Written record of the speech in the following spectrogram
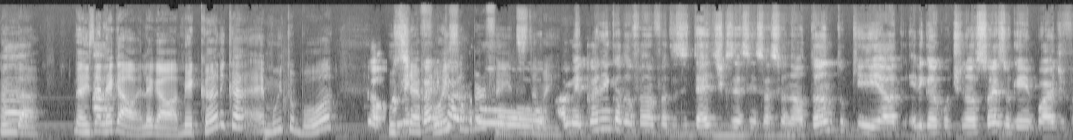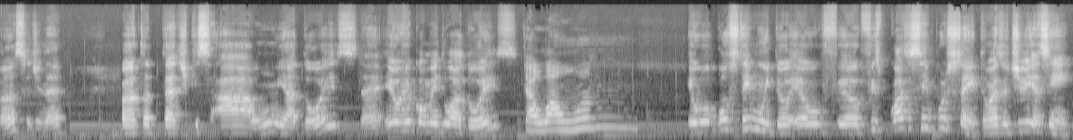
Não Ah. dá. Isso é legal, é legal. A mecânica é muito boa. Então, Os chefões são perfeitos também. A mecânica do Final Fantasy Tactics é sensacional, tanto que ela- ele ganhou continuações do Game Boy Advanced, né? Final Fantasy Tactics A1 e A2, né? Eu recomendo o A2. É o A1 eu não. Eu gostei muito, eu, eu, eu fiz quase 100%, mas eu tive, assim,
